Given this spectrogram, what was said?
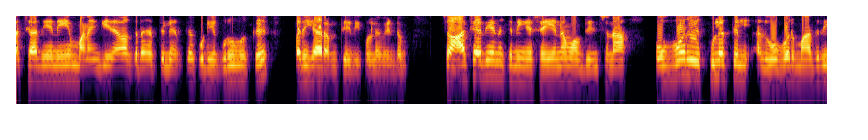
ஆச்சாரியனையும் வணங்கி நவகிரகத்தில் இருக்கக்கூடிய குருவுக்கு பரிகாரம் தேடிக்கொள்ள வேண்டும். ஸோ ஆச்சாரியனுக்கு நீங்க செய்யணும் அப்படின்னு சொன்னா ஒவ்வொரு குலத்தில் அது ஒவ்வொரு மாதிரி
